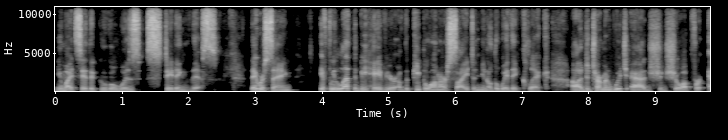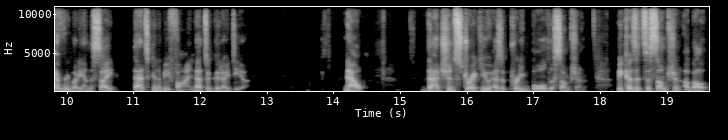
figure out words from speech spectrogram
you might say that Google was stating this. They were saying, if we let the behavior of the people on our site and you know the way they click uh, determine which ads should show up for everybody on the site, that's going to be fine. That's a good idea. Now, that should strike you as a pretty bold assumption because it's assumption about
